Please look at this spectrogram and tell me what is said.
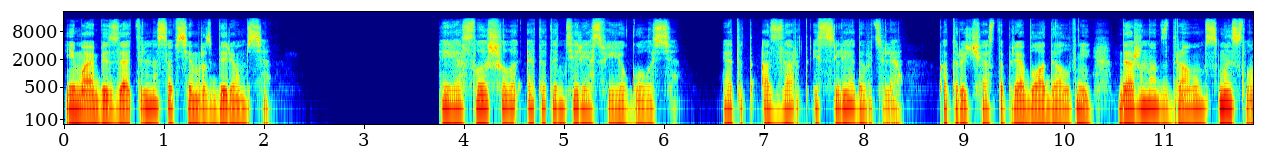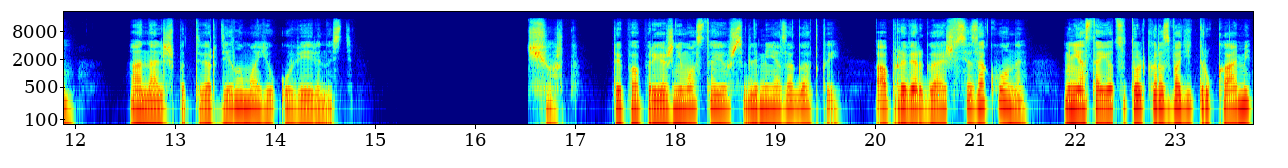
и мы обязательно со всем разберемся. И я слышала этот интерес в ее голосе, этот азарт исследователя, который часто преобладал в ней даже над здравым смыслом, она лишь подтвердила мою уверенность. Черт, ты по-прежнему остаешься для меня загадкой, опровергаешь все законы. Мне остается только разводить руками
